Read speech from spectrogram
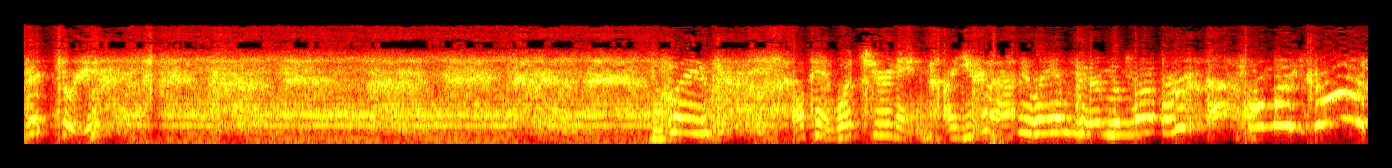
Victory. Please. Okay, what's your name? Are you Patsy Ramsey, I'm the mother. Oh my God.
